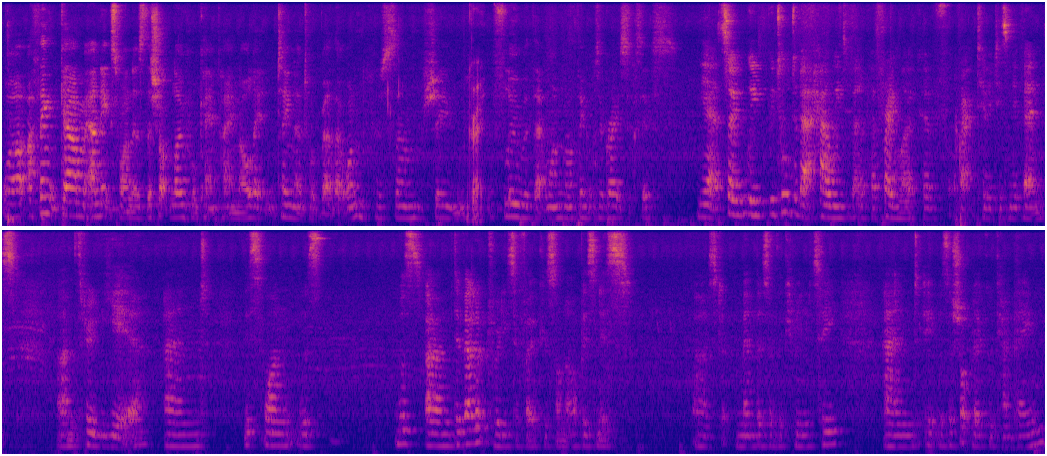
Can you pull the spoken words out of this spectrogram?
Well, I think um, our next one is the Shop Local campaign. I'll let Tina talk about that one because um, she Great. flew with that one. I think it was a great success. Yeah, so we, we talked about how we develop a framework of, of activities and events um, through the year, and this one was was um, developed really to focus on our business uh, st- members of the community, and it was a shop local campaign.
